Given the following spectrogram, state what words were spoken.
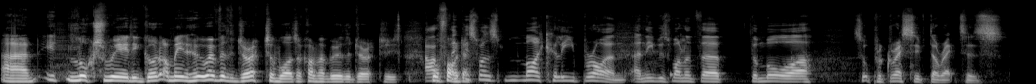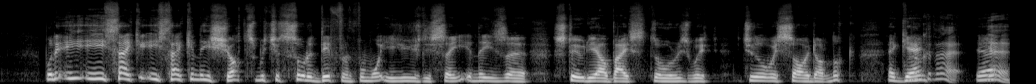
and it looks really good. I mean, whoever the director was, I can't remember who the director is. I We'll think find this out. one's Michael E. Briant, and he was one of the the more sort of progressive directors. But he, he's taking he's taking these shots, which are sort of different from what you usually see in these uh, studio-based stories, which, which is always side on. Look again. Look at that. Yeah, Yeah.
